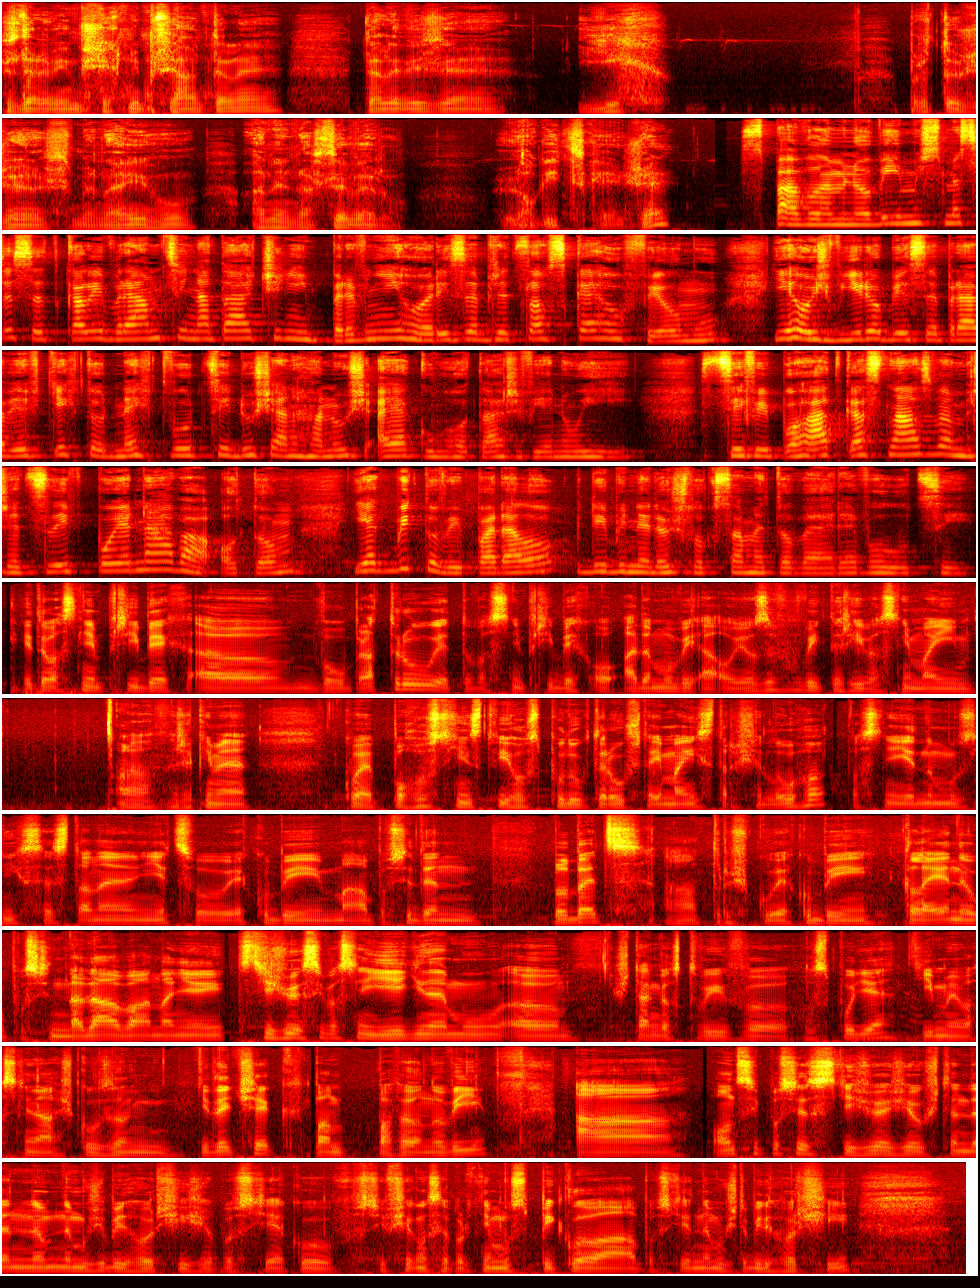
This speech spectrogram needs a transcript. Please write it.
Zdravím všechny přátelé televize Jich, protože jsme na jihu a ne na severu. Logické, že? S Pavlem Novým jsme se setkali v rámci natáčení prvního ryze břeclavského filmu, jehož výrobě se právě v těchto dnech tvůrci Dušan Hanuš a Jakub Hotař věnují. Sci-fi pohádka s názvem Břecliv pojednává o tom, jak by to vypadalo, kdyby nedošlo k sametové revoluci. Je to vlastně příběh uh, dvou bratrů, je to vlastně příběh o Adamovi a o Josefovi, kteří vlastně mají řekněme, takové pohostinství hospodu, kterou už tady mají strašně dlouho. Vlastně jednomu z nich se stane něco, jakoby má prostě ten blbec a trošku jakoby kleje nebo prostě nadává na něj. Stěžuje si vlastně jedinému uh, štangastovi v hospodě, tím je vlastně náš kouzelný dědeček, pan Pavel Nový a on si prostě stěžuje, že už ten den nemůže být horší, že prostě jako prostě všechno se proti němu spiklo a prostě nemůže to být horší.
